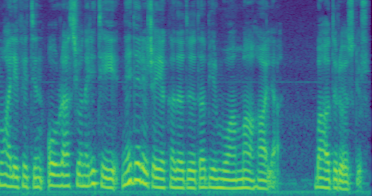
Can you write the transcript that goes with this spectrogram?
muhalefetin o rasyoneliteyi ne derece yakaladığı da bir muamma hala. Bahadır Özgür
